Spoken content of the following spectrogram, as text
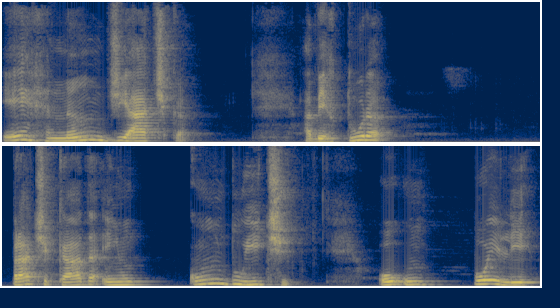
hernandiática, abertura praticada em um conduíte ou um poelê,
